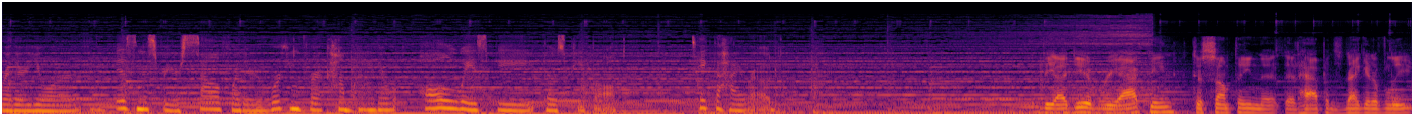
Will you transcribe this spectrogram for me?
whether you're in business for yourself, whether you're working for a company, there will always be those people. Take the high road. The idea of reacting to something that, that happens negatively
